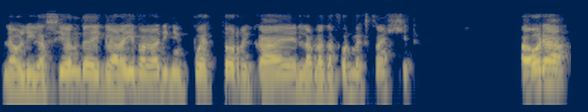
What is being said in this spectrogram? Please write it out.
la obligación de declarar y pagar impuestos recae en la plataforma extranjera. Ahora,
